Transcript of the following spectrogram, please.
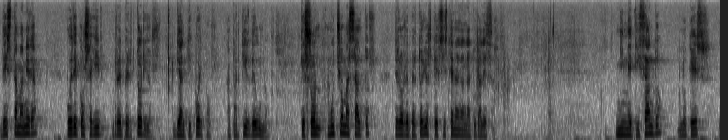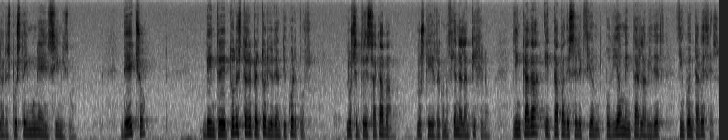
De esta manera puede conseguir repertorios de anticuerpos a partir de uno que son mucho más altos de los repertorios que existen en la naturaleza, mimetizando lo que es la respuesta inmune en sí misma. De hecho, de entre todo este repertorio de anticuerpos, los entresacaba los que reconocían el antígeno y en cada etapa de selección podía aumentar la avidez 50 veces,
